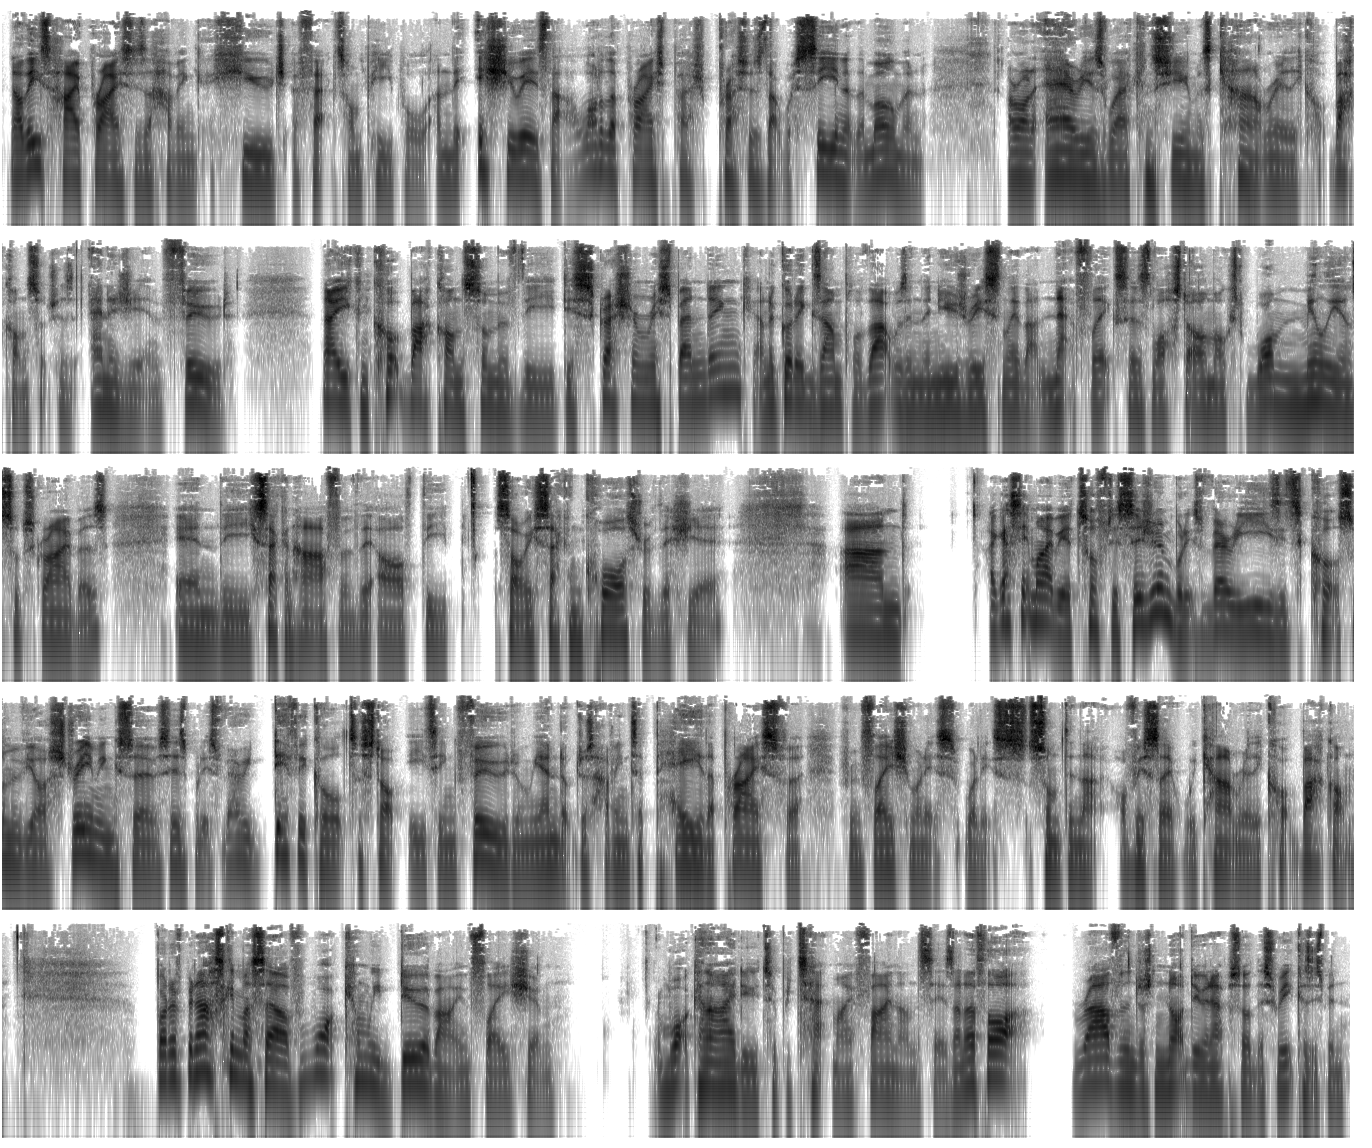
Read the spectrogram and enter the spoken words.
Now, these high prices are having a huge effect on people. And the issue is that a lot of the price pressures that we're seeing at the moment are on areas where consumers can't really cut back on, such as energy and food. Now, you can cut back on some of the discretionary spending, and a good example of that was in the news recently that Netflix has lost almost 1 million subscribers in the second half of the, or the, sorry, second quarter of this year. And I guess it might be a tough decision, but it's very easy to cut some of your streaming services, but it's very difficult to stop eating food. And we end up just having to pay the price for, for inflation when it's, when it's something that obviously we can't really cut back on. But I've been asking myself, what can we do about inflation? And what can I do to protect my finances? And I thought, rather than just not do an episode this week, because it's been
